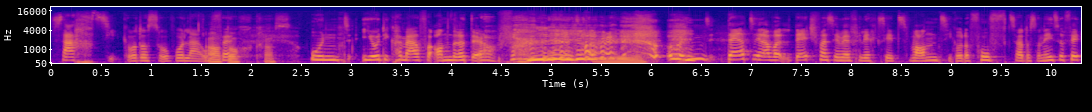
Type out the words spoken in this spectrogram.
60 oder so, die laufen. Ah, doch, krass. Und ja, die kommen auch von anderen Dörfern. und dort sind, aber letztes Mal sind wir vielleicht gesehen 20 oder 15 oder so, nicht so viel.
